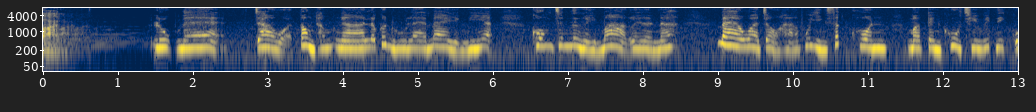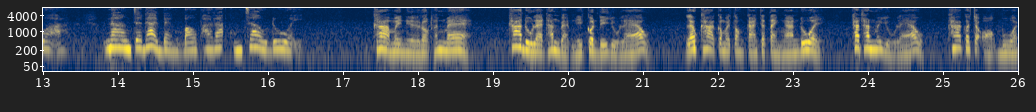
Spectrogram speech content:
บ้าง ลูกแม่ เจ้าอะต้องทำงานแล้วก็ดูแลแม่อย่างนี้คงจะเหนื่อยมากเลยล่ะนะ แม่ว่าเจ้าหาผู้หญิงสักคนมาเป็นคู่ชีวิตดีกว่า นางจะได้แบ่งเบาภาระของเจ้าด้วย ข้าไม่เหนื่อยหรอกท่านแม่ ข้าดูแลท่านแบบนี้ก็ดีอยู่แล้ว แล้วข้าก็ไม่ต้องการจะแต่งงานด้วย ถ้าท่านไม่อยู่แล้ว ข้าก็จะออกบวช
